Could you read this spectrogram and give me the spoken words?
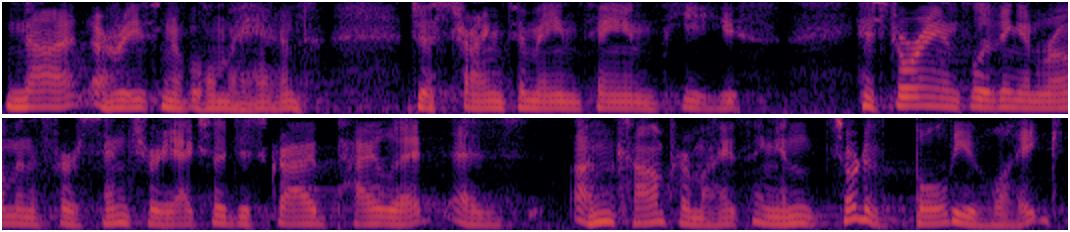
not a reasonable man just trying to maintain peace. Historians living in Rome in the first century actually describe Pilate as uncompromising and sort of bully like.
